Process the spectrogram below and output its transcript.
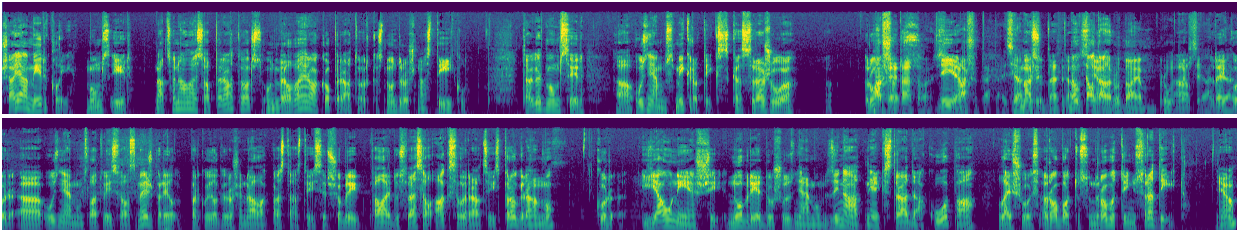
Šajā mirklī mums ir nacionālais operators un vēl vairāk operatoru, kas nodrošinās tīklu. Tagad mums ir uh, uzņēmums Mikrotiks, kas ražo Maršrutētājs. Jā, maršrutētājs. Jā, maršrutētājs. Nu, tā tā runājam, rūters. Jā, Rekur, uh, uzņēmums Latvijas valsts meža, par, il, par ko ilgi droši vien vēlāk pastāstīs, ir šobrīd palaidusi veselu akcelerācijas programmu, kur jaunieši, nobrieduši uzņēmumu zinātnieki strādā kopā, lai šos robotus un robotiņus radītu. Ja?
